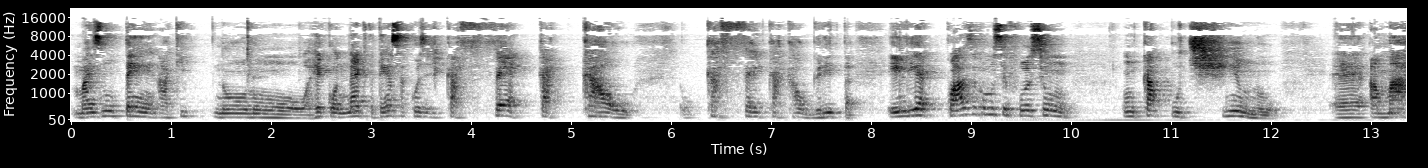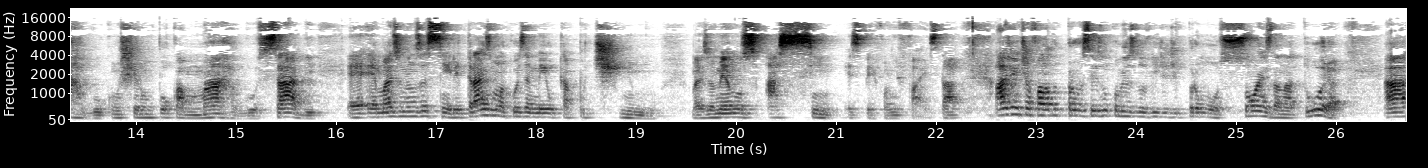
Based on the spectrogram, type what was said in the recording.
mas não tem aqui no, no Reconecta, tem essa coisa de café, cacau. O café e cacau grita. Ele é quase como se fosse um, um cappuccino é, amargo, com um cheiro um pouco amargo, sabe? É, é mais ou menos assim. Ele traz uma coisa meio cappuccino. Mais ou menos assim esse perfume faz, tá? A gente tinha falado para vocês no começo do vídeo de promoções da Natura. Ah,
